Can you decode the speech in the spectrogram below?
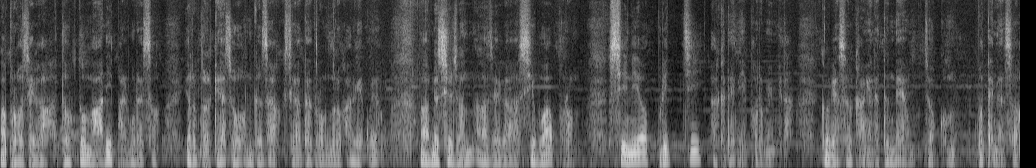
앞으로 제가 더욱더 많이 발굴해서 여러분들께 좋은 거작지가 되도록 노력하겠고요. 아, 며칠 전 아, 제가 시부아 포럼 시니어 브릿지 아카데미 포럼입니다. 거기에서 강연했던 내용 조금 보태면서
